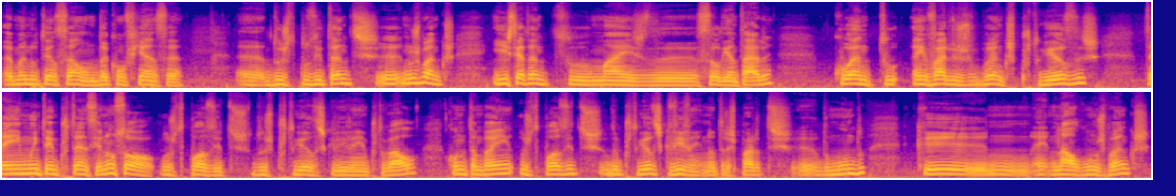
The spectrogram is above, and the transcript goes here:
a manutenção da confiança uh, dos depositantes uh, nos bancos. E isto é tanto mais de salientar quanto em vários bancos portugueses têm muita importância não só os depósitos dos portugueses que vivem em Portugal, como também os depósitos de portugueses que vivem noutras partes eh, do mundo, que em alguns bancos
